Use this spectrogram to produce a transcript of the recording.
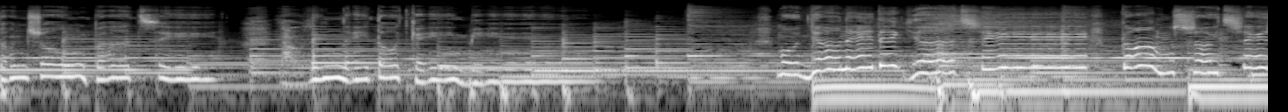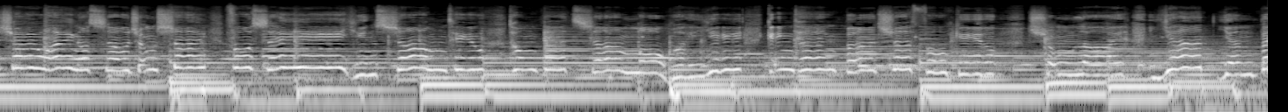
心中不知，留恋你多几秒。没有你的日子，讲谁知摧毁我受重伤，呼死依然心跳，痛不怎么为意，竟听不出呼叫，从来一人悲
